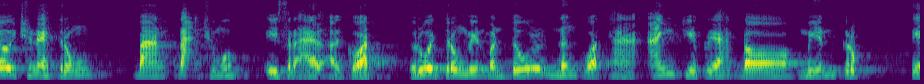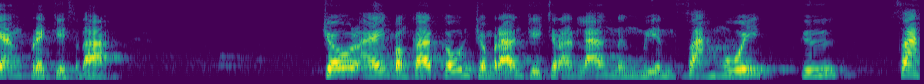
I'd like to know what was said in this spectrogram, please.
ដូច្នេះទ្រង់បានដាក់ឈ្មោះអ៊ីស្រាអែលឲ្យគាត់ រួចទ្រង់មានបន្ទូលនឹងគាត់ថាអញជាព្រះដ៏មានគ្រប់ទាំងព្រះចេស្តាចូលឯងបង្កើតកូនចម្រើនជាច្រើនឡើងនឹងមានសាសមួយ គឺសាស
